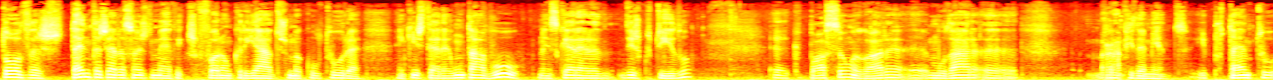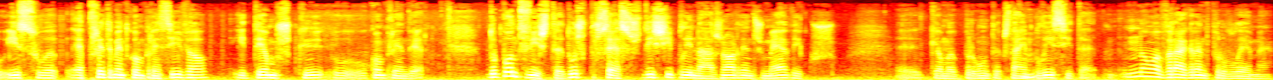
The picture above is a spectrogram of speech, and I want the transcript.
todas tantas gerações de médicos que foram criados uma cultura em que isto era um tabu, nem sequer era discutido, eh, que possam agora eh, mudar eh, rapidamente. E, portanto, isso é perfeitamente compreensível e temos que o, compreender. Do ponto de vista dos processos disciplinares na ordem dos médicos, que é uma pergunta que está implícita, não haverá grande problema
